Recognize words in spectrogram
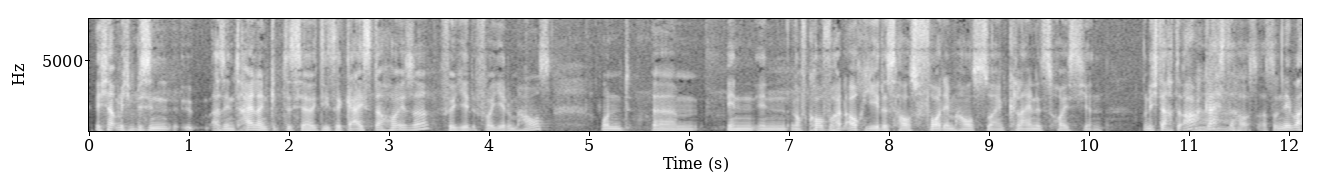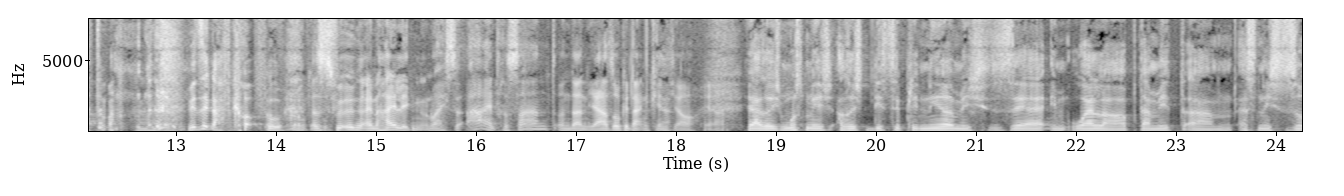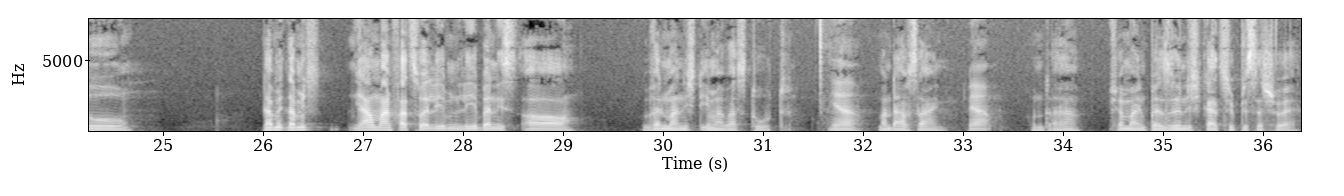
Ich habe mich ein bisschen, also in Thailand gibt es ja diese Geisterhäuser für jede, vor jedem Haus und ähm, in, in, auf Korfu hat auch jedes Haus vor dem Haus so ein kleines Häuschen. Und ich dachte, ah, Geisterhaus. Also, nee, warte mal. Wir sind auf Korfu. Das ist für irgendeinen Heiligen. Und war ich so, ah, interessant. Und dann, ja, so Gedanken kenne ich auch, ja. Ja, also ich muss mich, also ich diszipliniere mich sehr im Urlaub, damit ähm, es nicht so, damit, damit, ja, um einfach zu erleben, Leben ist, äh, wenn man nicht immer was tut. Ja, Man darf sein. ja. Und äh, für meinen Persönlichkeitstyp ist es schwer.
